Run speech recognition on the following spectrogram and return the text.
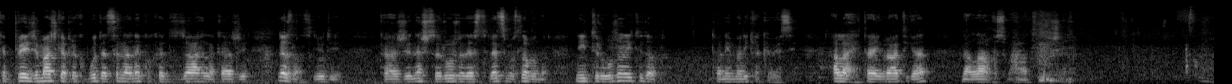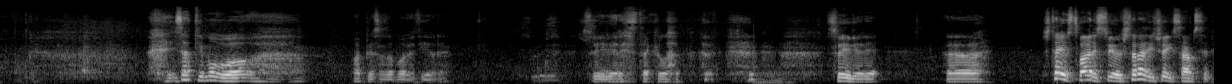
Kad pređe mačka preko puta crna, neko kad zahila kaže, ne znam se, ljudi, kaže, nešto se ružno desi, recimo slobodno, niti ružno, niti dobro. To nema nikakve veze. Allah je taj vrati ga na Allah subhanahu wa ta'ala. I zatim ovo, opet sam zaboravio vjere. Sve vjere stakla. sve vjere. Uh, šta je u stvari sve? Šta radi čovjek sam sebi?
